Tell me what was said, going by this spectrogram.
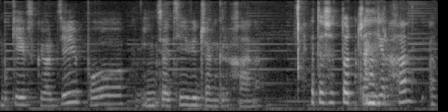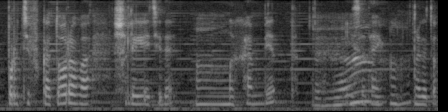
Букеевской Орде по инициативе Джангирхана. Это же тот Джангирхан, против которого шли эти, да? Мухаммед и Садай. Мгм, Это тот.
